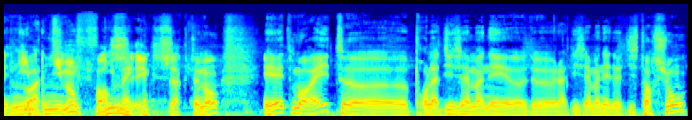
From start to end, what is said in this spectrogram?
euh, Nîmes, Nîmes en force, Nîmes exactement. Et Hate More Hate, euh, pour la dixième année de la dixième année de Distorsion,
